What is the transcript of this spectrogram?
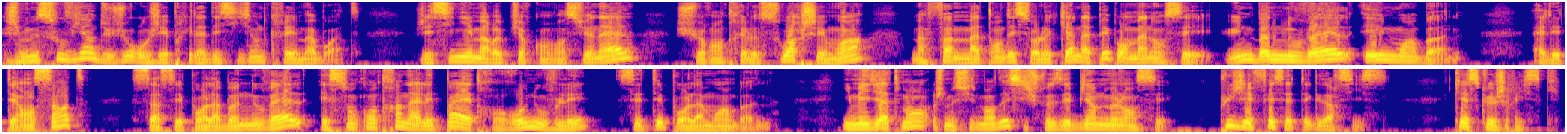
Je me souviens du jour où j'ai pris la décision de créer ma boîte. J'ai signé ma rupture conventionnelle, je suis rentré le soir chez moi, ma femme m'attendait sur le canapé pour m'annoncer une bonne nouvelle et une moins bonne. Elle était enceinte, ça c'est pour la bonne nouvelle, et son contrat n'allait pas être renouvelé, c'était pour la moins bonne. Immédiatement, je me suis demandé si je faisais bien de me lancer. Puis j'ai fait cet exercice. Qu'est-ce que je risque?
